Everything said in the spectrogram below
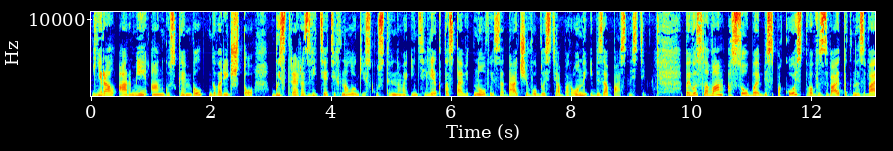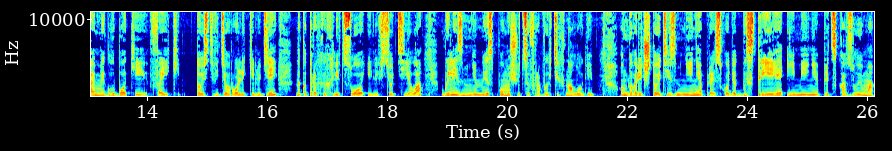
Генерал армии Ангус Кэмпбелл говорит, что быстрое развитие технологий искусственного интеллекта ставит новые задачи в области обороны и безопасности. По его словам, особое беспокойство вызывают так называемые глубокие фейки – то есть видеоролики людей, на которых их лицо или все тело были изменены с помощью цифровых технологий. Он говорит, что эти изменения происходят быстрее и менее предсказуемо,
